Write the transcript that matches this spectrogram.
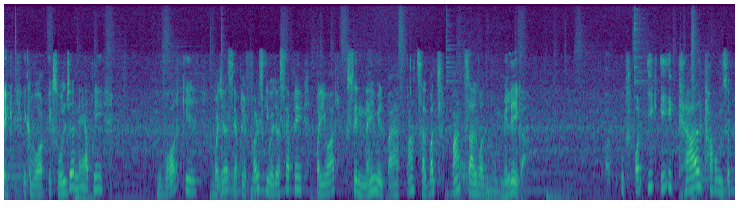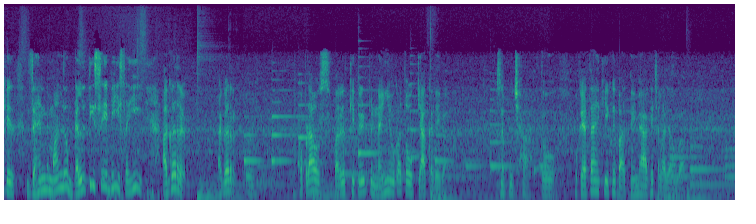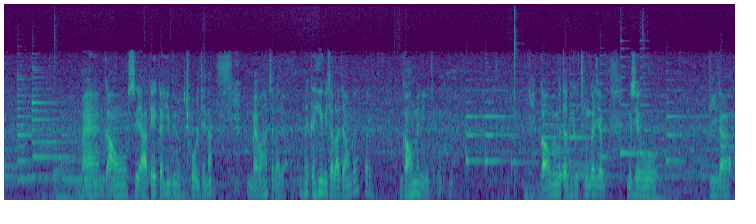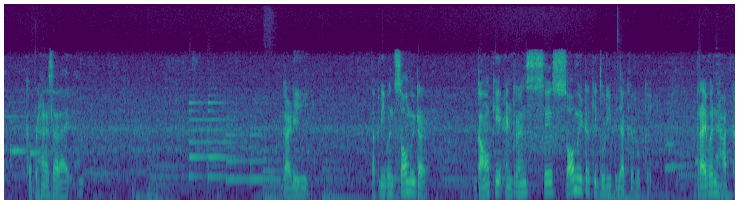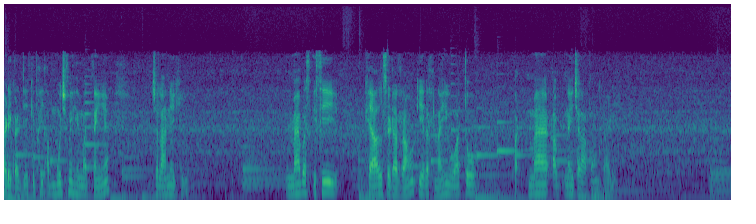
एक एक वॉर एक सोल्जर ने अपनी वॉर की वजह से अपने फ़र्ज़ की वजह से अपने परिवार से नहीं मिल पाया। पाँच साल बाद पाँच साल बाद वो मिलेगा। और एक एक, ख्याल था उन सब के जहन में मान लो गलती से भी सही। अगर अगर कपड़ा उस बरगद के पेड़ पे नहीं होगा तो वो क्या करेगा? उसने पूछा तो वो कहता है कि कोई बात नहीं मैं आगे चला जाऊँगा। मैं गाँव से आगे कहीं भी मेरे को छोड़ देना। मैं वहाँ चला जाऊँगा। मैं कहीं भी चला जाऊँगा, पर गाँव में नहीं उतरूँगा मैं। गाँव में मैं तभी उतरूँगा जब मुझे वो पीला कपड़ा नज़र आएगा। गाड़ी तकरीबन 100 मीटर, गाँव के एंट्रेंस से 100 मीटर की दूरी पे जाकर रुक गई। ड्राइवर ने हाथ खड़े कर दिए कि भाई, अब मुझमें हिम्मत नहीं है चलाने की। मैं बस इसी ख्याल से डर रहा हूँ कि अगर नहीं हुआ तो मैं अब नहीं चला पाऊँगा गाड़ी।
